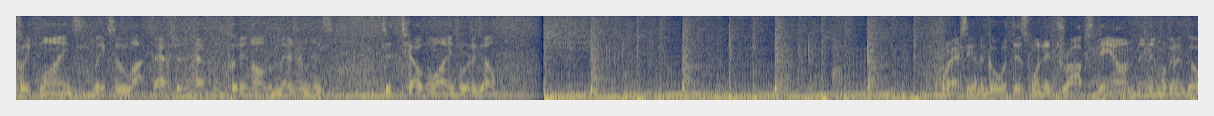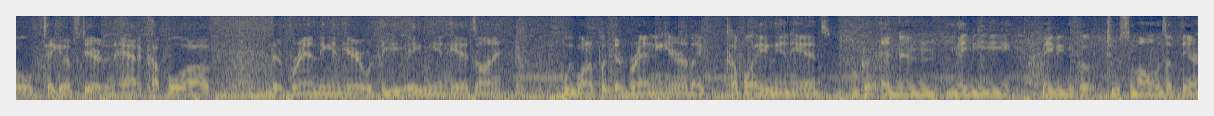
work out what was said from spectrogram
click lines. It makes it a lot faster than having to put in all the measurements to tell the lines where to go. We're actually going to go with this one that drops down, and then we're going to go take it upstairs and add a couple of their branding in here with the alien heads on it. We want to put their branding here, like a couple alien heads, Okay. and then maybe maybe even put two small ones up there.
